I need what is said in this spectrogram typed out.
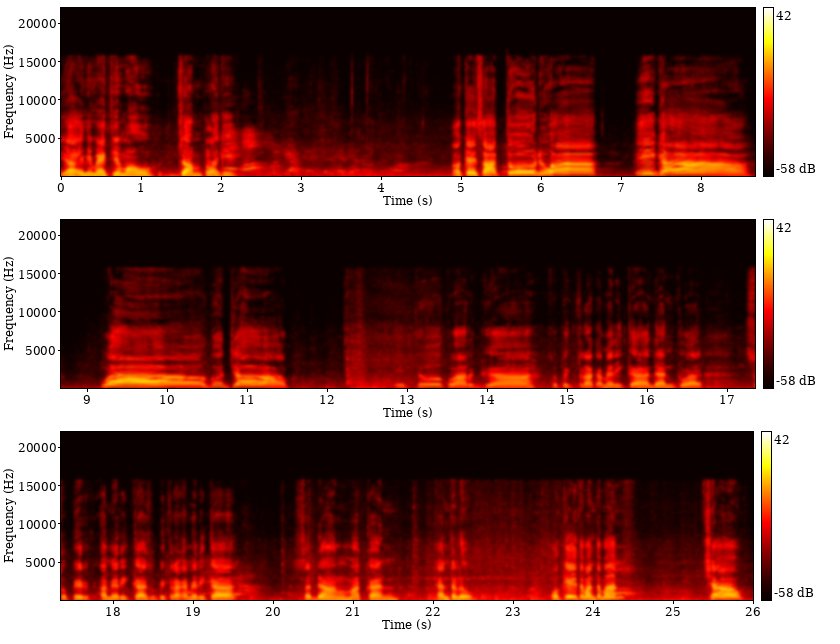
Ya, ini Matthew mau jump lagi. Oke, satu, dua, tiga. Wow, good job. Itu keluarga supir truk Amerika dan keluar, supir Amerika, supir truk Amerika sedang makan kantelup. Oke, teman-teman. Ciao.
